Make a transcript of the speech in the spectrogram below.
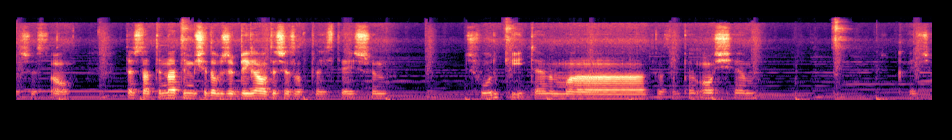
też jest, o, też na tym, na tym mi się dobrze biegało, też jest od PlayStation 4 i ten ma, powiem, 8 czekajcie,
